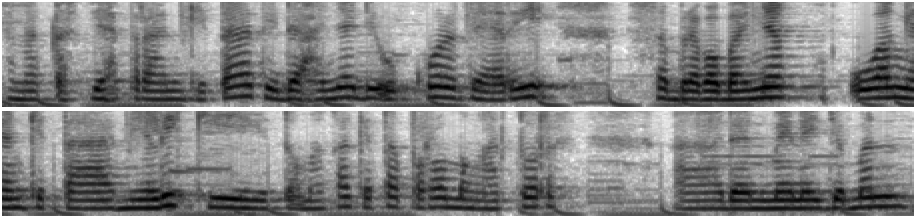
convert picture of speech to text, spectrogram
Karena kesejahteraan kita tidak hanya diukur dari seberapa banyak uang yang kita miliki gitu. Maka kita perlu mengatur uh, dan manajemen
